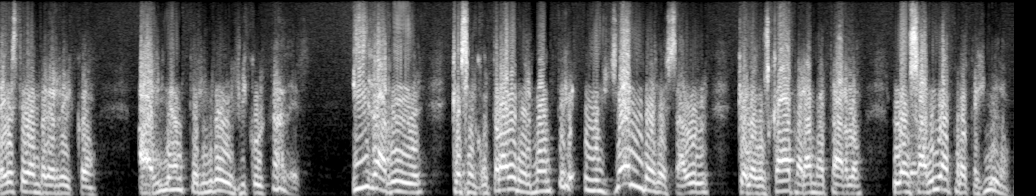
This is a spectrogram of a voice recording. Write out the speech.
de este hombre rico habían tenido dificultades. Y David, que se encontraba en el monte huyendo de Saúl, que lo buscaba para matarlo, los había protegido,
